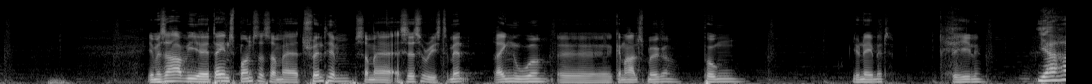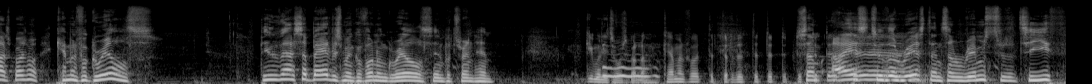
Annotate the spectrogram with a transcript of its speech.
Jamen så har vi øh, dagens sponsor, som er Trendhim, som er accessories til mænd, ringure, øh, generelt smykker, pungen, you name it, det hele. Jeg har et spørgsmål. Kan man få grills? Det ville være så bad, hvis man kunne få nogle grills ind på Trendham. Giv mig lige to sekunder. Kan man få... Some ice to the wrist and some rims to the teeth.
